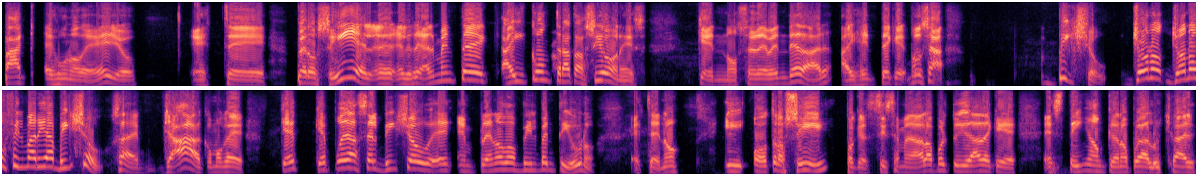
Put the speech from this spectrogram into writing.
Pac es uno de ellos. Este, pero sí, realmente hay contrataciones que no se deben de dar. Hay gente que, o sea, Big Show. Yo no, yo no filmaría Big Show. O sea, ya, como que, ¿qué, puede hacer Big Show en, pleno 2021? Este no. Y otro sí, porque si se me da la oportunidad de que Sting, aunque no pueda luchar,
